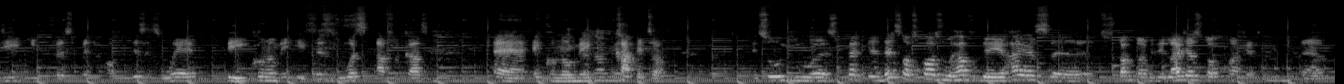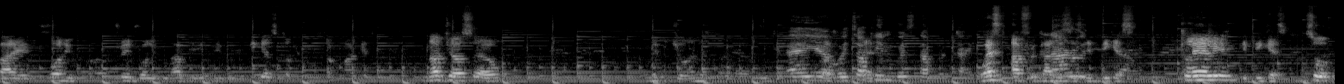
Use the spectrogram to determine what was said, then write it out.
the investment hub. This is where the economy is. This is West Africa's uh, economic, economic, capital. And so you expect, and this of course we have the highest uh, stock market, the largest stock market uh, by volume, trade volume. We have the, the biggest stock, stock, market, not just uh, maybe Johannesburg. Uh, yeah, we're talking West Africa. West Africa, is the biggest, clearly the biggest. So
